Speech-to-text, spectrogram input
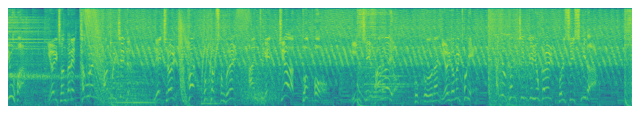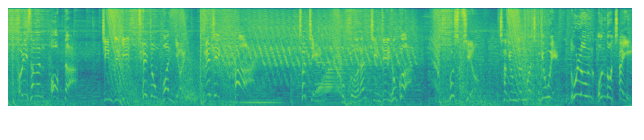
유화 열 전달에 탁월한 광물질 등 내추럴 핫 복합 성분을 안쪽에 쫙 도포 인체에 반응하여 후끈한 열감을 통해 강력한 찜질 효과를 볼 수 있습니다 더 이상은 없다 찜질기 최종 완결 매직 핫 첫째, 후끈한 찜질 효과. 보십시오. 착용 전과 착용 후의 놀라운 온도 차이.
